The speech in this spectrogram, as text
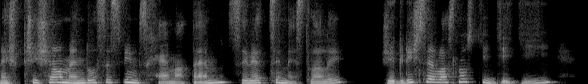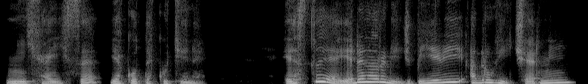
než přišel Mendl se svým schématem, si vědci mysleli, že když se vlastnosti dědí, míchají se jako tekutiny. Jestli je jeden rodič bílý a druhý černý,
